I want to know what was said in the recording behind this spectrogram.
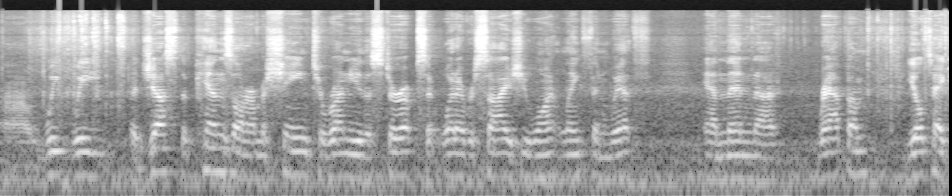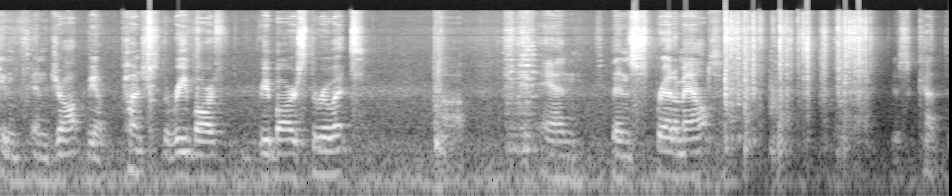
uh, we, we adjust the pins on our machine to run you the stirrups at whatever size you want, length and width, and then uh, wrap them. You'll take and, and drop, you know, punch the rebar, rebars through it, uh, and then spread them out. Just cut,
